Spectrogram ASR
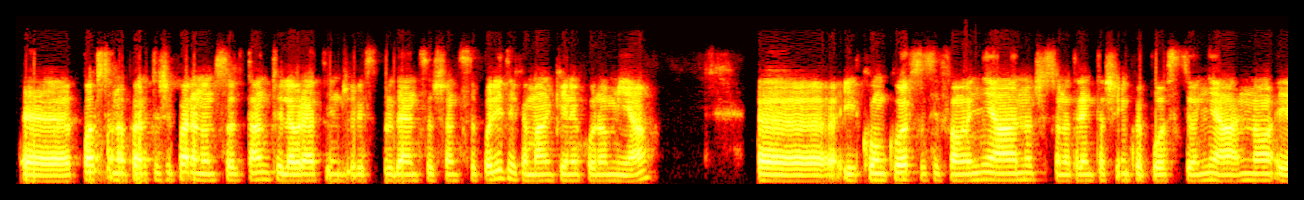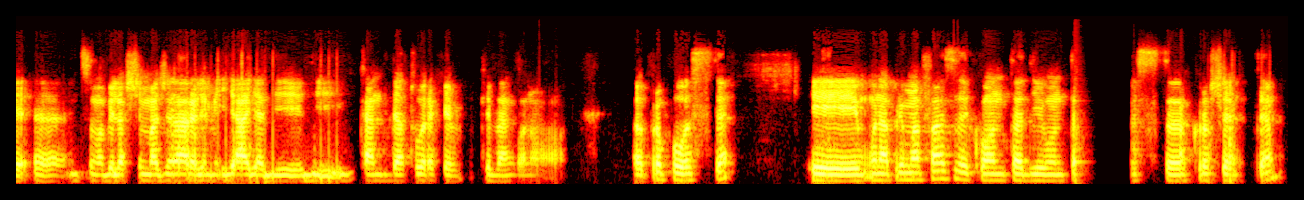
Eh, possono partecipare non soltanto i laureati in giurisprudenza e scienze politiche ma anche in economia. Eh, il concorso si fa ogni anno, ci sono 35 posti ogni anno e eh, insomma vi lascio immaginare le migliaia di, di candidature che, che vengono eh, proposte. E una prima fase conta di un a crocette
